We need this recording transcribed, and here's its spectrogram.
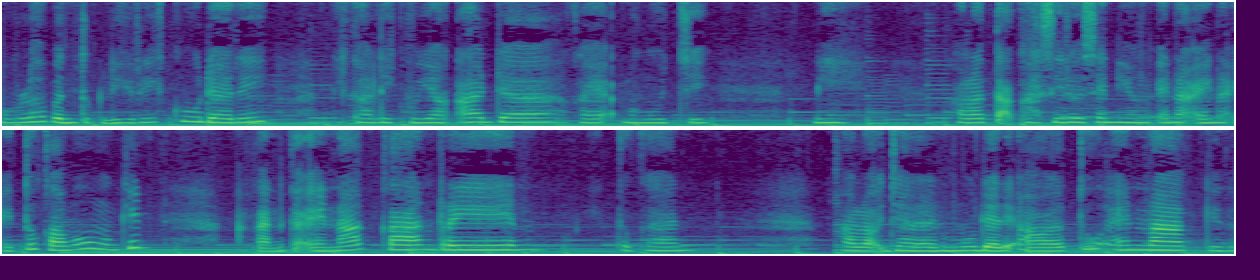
Allah bentuk diriku dari kaliku yang ada kayak menguji nih kalau tak kasih dosen yang enak-enak itu kamu mungkin akan keenakan Rin gitu kan. Kalau jalanmu dari awal tuh enak gitu.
